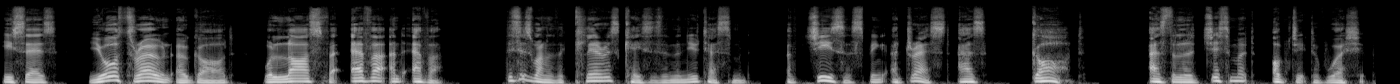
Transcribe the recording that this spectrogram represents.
he says, Your throne, O God, will last for ever and ever. This is one of the clearest cases in the New Testament of Jesus being addressed as God, as the legitimate object of worship.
